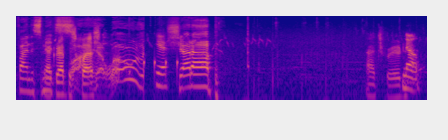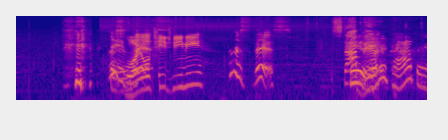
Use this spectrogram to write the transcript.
Find the Yeah, Smiths. grab this Why, quest. hello Yeah. Shut up! That's rude. No. Loyalty this? genie? What is this? Stop Dude, it! what has happened?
